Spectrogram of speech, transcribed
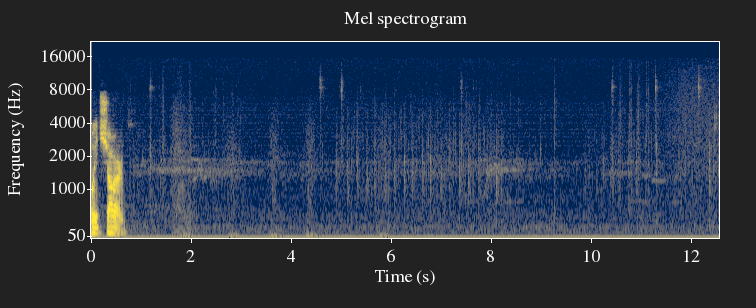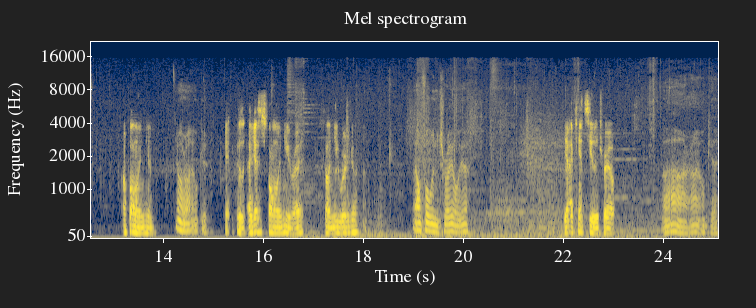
I had void shards. I'm following you. All right, okay. Because I guess it's following you, right? Telling you where to go. I'm following the trail, yeah. Yeah, I can't see the trail. Ah, right, okay.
